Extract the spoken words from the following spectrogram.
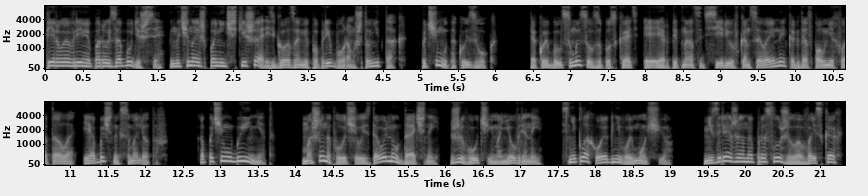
Первое время порой забудешься и начинаешь панически шарить глазами по приборам, что не так. Почему такой звук? Какой был смысл запускать ЭР-15 в серию в конце войны, когда вполне хватало и обычных самолетов? А почему бы и нет? Машина получилась довольно удачной, живучей, маневренной, с неплохой огневой мощью. Не зря же она прослужила в войсках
